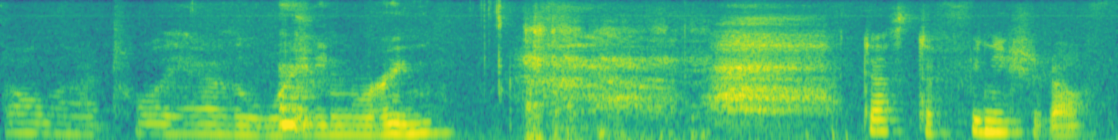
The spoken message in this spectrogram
Clara's stolen a toy out of the waiting room. Just to finish it off.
